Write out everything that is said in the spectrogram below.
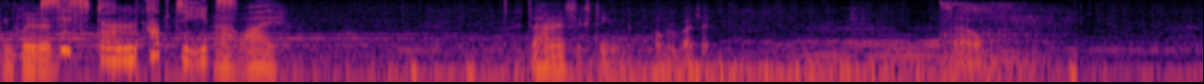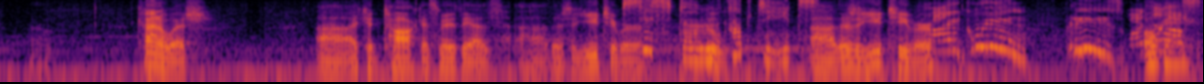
concluded. System updates. Ah, why? It's 116 over budget. So, kind of wish uh, I could talk as smoothly as uh, there's a YouTuber. System Ooh. updates. Uh, there's a YouTuber. My queen! Please, forgive Okay. us!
